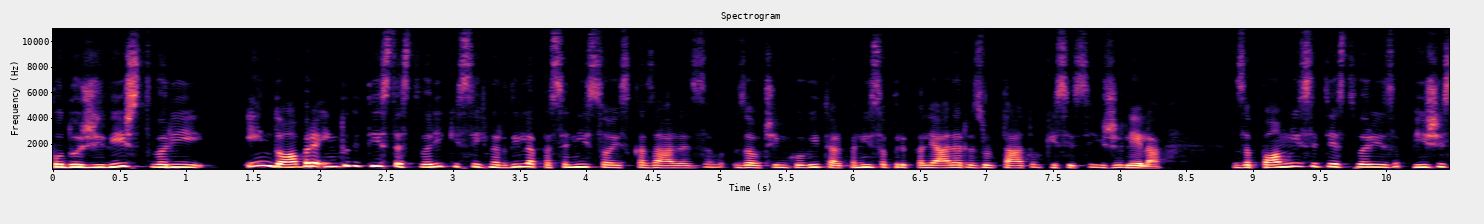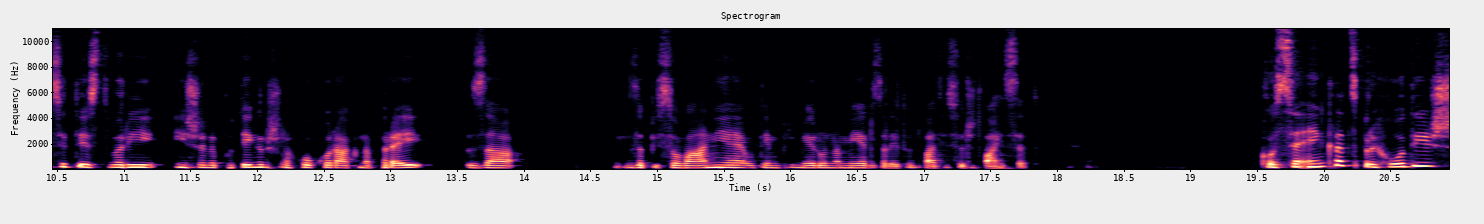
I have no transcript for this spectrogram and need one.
podoživiš stvari in dobre, in tudi tiste stvari, ki si jih naredila, pa se niso izkazale za, za učinkovite ali pa niso pripeljale rezultatov, ki si jih želela. Zapomni si te stvari, zapiši si te stvari, in šele potem greš lahko korak naprej za zapisovanje, v tem primeru, namer za leto 2020. Ko se enkrat sprehodiš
